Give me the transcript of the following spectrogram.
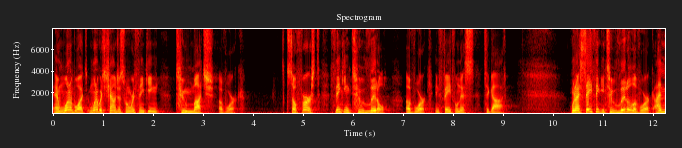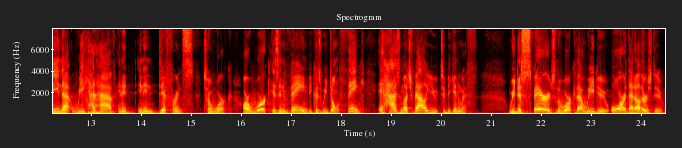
and one of, what, one of which challenges us when we're thinking too much of work. So, first, thinking too little of work in faithfulness to God. When I say thinking too little of work, I mean that we can have an, an indifference to work. Our work is in vain because we don't think it has much value to begin with. We disparage the work that we do or that others do.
